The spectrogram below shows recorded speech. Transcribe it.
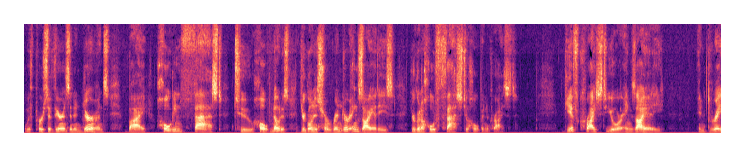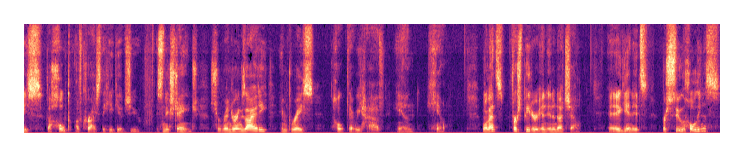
with perseverance and endurance by holding fast to hope. Notice, you're going to surrender anxieties you're going to hold fast to hope in Christ. Give Christ your anxiety, embrace the hope of Christ that He gives you. It's an exchange. Surrender anxiety, embrace hope that we have in Him. Well, that's First Peter in, in a nutshell. And again, it's pursue holiness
